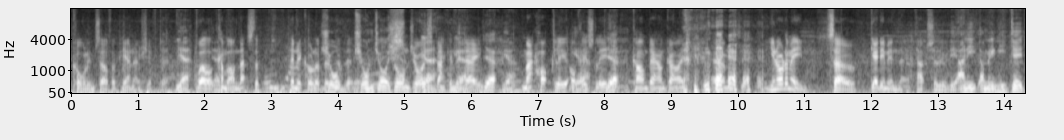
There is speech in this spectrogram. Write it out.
call himself a piano shifter. Yeah, Well, yeah. come on, that's the pinnacle of the. Sean- of the Sean Joyce. Sean Joyce Yeah, back in yeah. the day. Yep. Yeah. Matt Hockley, obviously. Yeah. Calm down, guy. Um, you know what I mean? So get him in there. Absolutely, and he, I mean, he did,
